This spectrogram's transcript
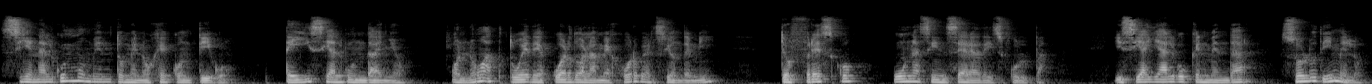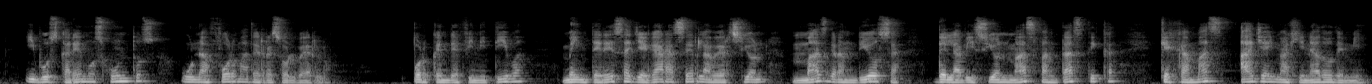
Si en algún momento me enojé contigo, te hice algún daño o no actué de acuerdo a la mejor versión de mí, te ofrezco una sincera disculpa. Y si hay algo que enmendar, solo dímelo y buscaremos juntos una forma de resolverlo. Porque en definitiva me interesa llegar a ser la versión más grandiosa de la visión más fantástica que jamás haya imaginado de mí,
